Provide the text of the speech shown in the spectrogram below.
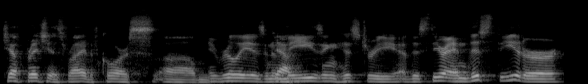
Jeff Bridges, right? Of course. Um, it really is an yeah. amazing history of this theater, and this theater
